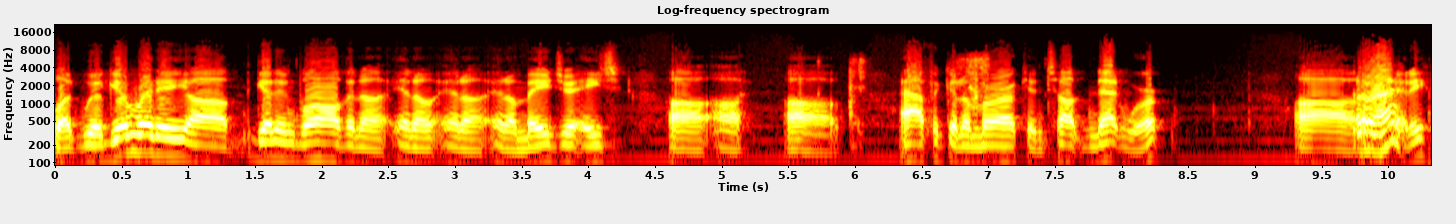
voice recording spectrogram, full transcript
But we're getting ready uh, get involved in a in a in a in a major H uh, uh, uh African American network. Uh, All right. Eddie.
